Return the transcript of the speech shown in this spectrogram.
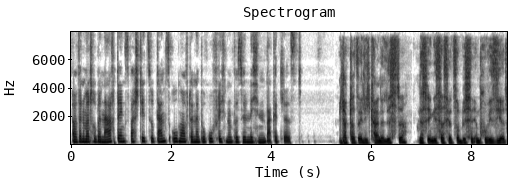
Aber wenn du mal drüber nachdenkst, was steht so ganz oben auf deiner beruflichen und persönlichen Bucketlist? Ich habe tatsächlich keine Liste. Deswegen ist das jetzt so ein bisschen improvisiert.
